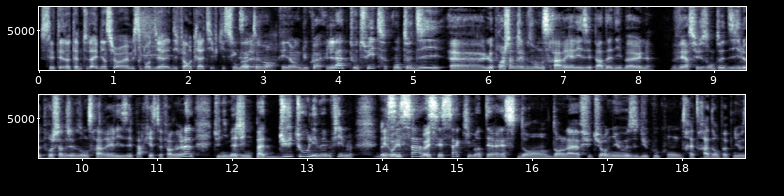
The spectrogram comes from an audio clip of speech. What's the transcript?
C'était No Time to Die, bien sûr, ouais, mais c'est pour di- différents créatifs qui sont. Exactement. Et donc, du coup, là, tout de suite, on te dit euh, le prochain James Bond sera réalisé par Danny Boyle versus on te dit le prochain James Bond sera réalisé par Christopher Nolan. Tu n'imagines pas du tout les mêmes films. Bah et oui, c'est ça, oui. c'est ça qui m'intéresse dans, dans la future news, du coup, qu'on traitera dans Pop News,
